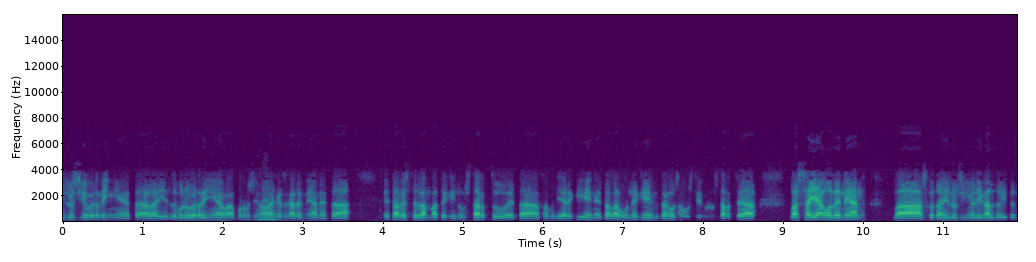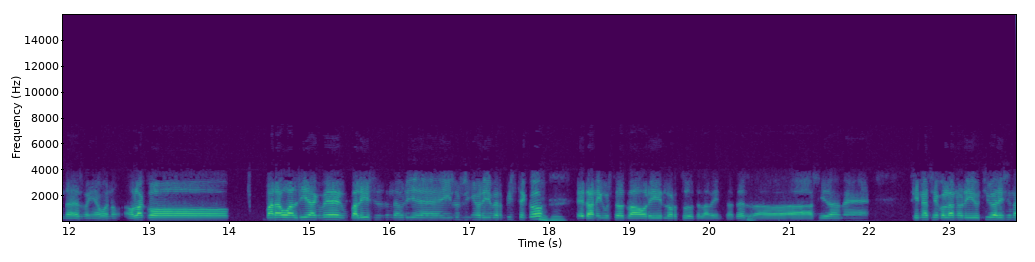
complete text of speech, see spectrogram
ilusio berdina eta la, leburu berdina, ba, profesionalak ez garenean eta eta beste lan batekin ustartu eta familiarekin eta lagunekin eta gauza guztiek ustartzea ba, zaiago denean, ba, askotan ilusio hori galdu egiten da, ez? Baina, bueno, haulako barau aldiak be, bali izaten da hori e, ilusio hori berpisteko, eta nik uste dut, ba, hori lortu dutela behintzat, ez? Ba, hasi dan, e, gimnasioko lan hori utzi behar izan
